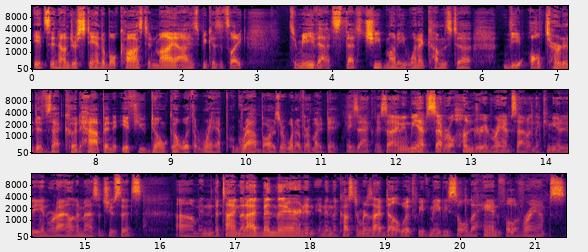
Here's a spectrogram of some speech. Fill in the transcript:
it's an understandable cost in my eyes because it's like to me that's that's cheap money when it comes to the alternatives that could happen if you don't go with a ramp or grab bars or whatever it might be. Exactly. So, I mean, we have several hundred ramps out in the community in Rhode Island and Massachusetts. Um, in the time that I've been there and in, and in the customers I've dealt with, we've maybe sold a handful of ramps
